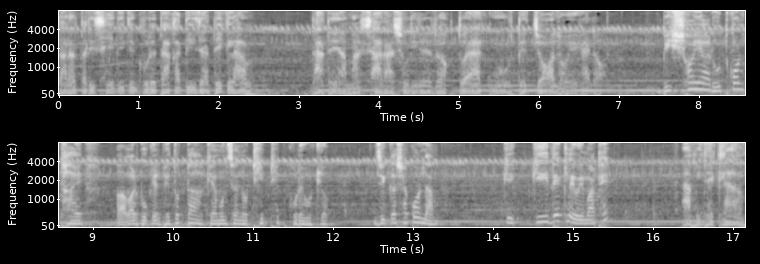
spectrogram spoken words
তাড়াতাড়ি সেদিকে ঘুরে তাকাতেই যা দেখলাম তাতে আমার সারা শরীরের রক্ত এক মুহূর্তে জল হয়ে গেল। বিস্ময় আর উৎকণ্ঠায় আমার বুকের ভেতরটা কেমন যেন ঠিপ ঠিপ করে উঠল। জিজ্ঞাসা করলাম কি কি দেখলে ওই মাঠে? আমি দেখলাম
